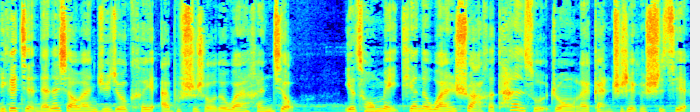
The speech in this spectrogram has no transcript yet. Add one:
一个简单的小玩具就可以爱不释手地玩很久，也从每天的玩耍和探索中来感知这个世界。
